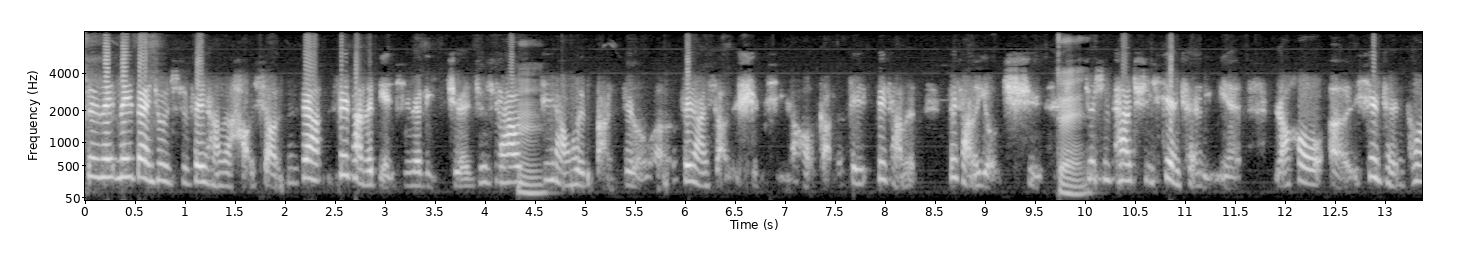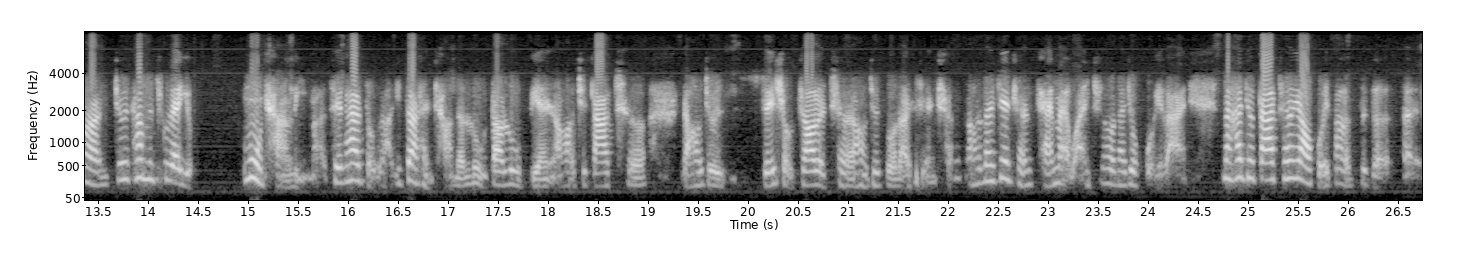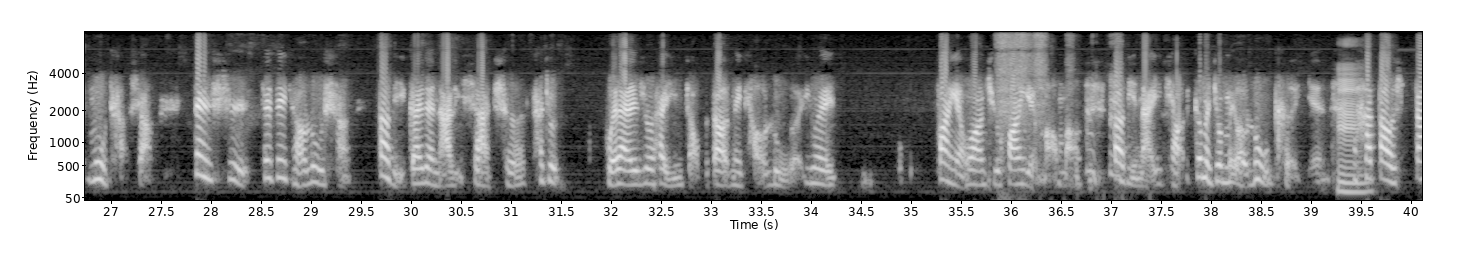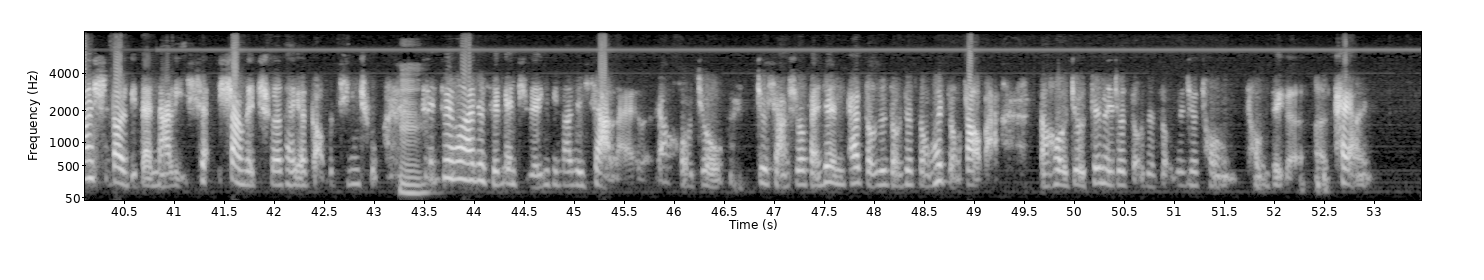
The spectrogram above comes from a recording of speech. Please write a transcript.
对那那段就是非常的好笑，就是这样非常的典型的李娟，就是他经常会把这种呃非常小的事情，然后搞得非非常的非常的有趣。对，就是他去县城里面。然后，呃，县城通常就是他们住在有牧场里嘛，所以他走了一段很长的路到路边，然后去搭车，然后就随手招了车，然后就坐到县城，然后在县城采买完之后，他就回来。那他就搭车要回到这个呃牧场上，但是在这条路上到底该在哪里下车，他就回来的时候他已经找不到那条路了，因为放眼望去荒野茫茫，到底哪一条根本就没有路可言。嗯，他到当时到底在哪里上上的车，他也搞不清楚。嗯，所以最后他就随便指了一个地方就下来了，然后就就想说，反正他走着走着总会走到吧。然后就真的就走着走着，就从从这个呃太阳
